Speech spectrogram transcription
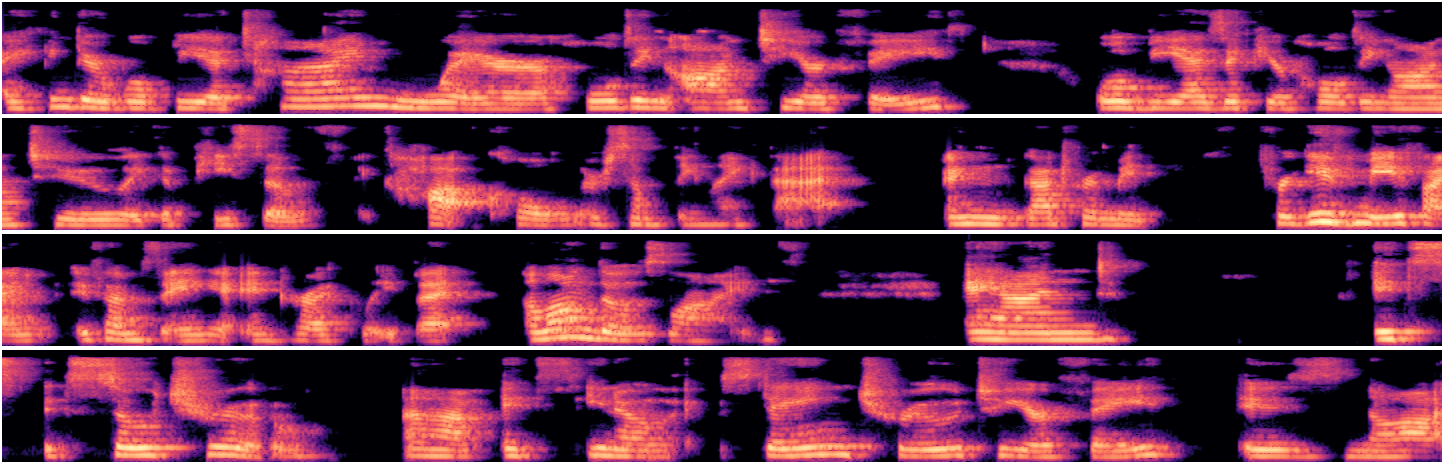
I think there will be a time where holding on to your faith will be as if you're holding on to like a piece of like hot coal or something like that. And God forbid, forgive me if I'm if I'm saying it incorrectly, but along those lines. And it's it's so true. Um, it's you know staying true to your faith is not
